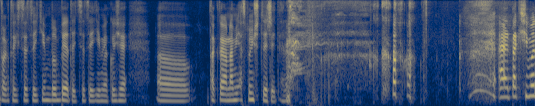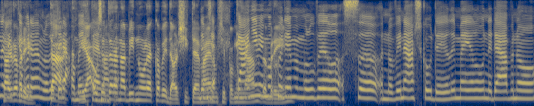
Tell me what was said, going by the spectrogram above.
Tak teď se cítím blbě, teď se cítím jakože, uh, tak to na mě aspoň čtyři. Teda. Tak Šimone, tak teďka dobrý. budeme mluvit tak, teda o mých já už jsem teda nabídnul jakoby další téma, jenom připomínám. Káně dobrý. mimochodem mluvil s novinářkou Daily Mailu nedávno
